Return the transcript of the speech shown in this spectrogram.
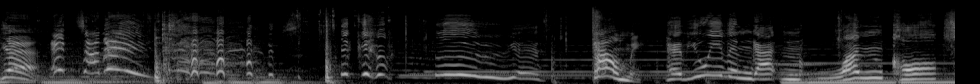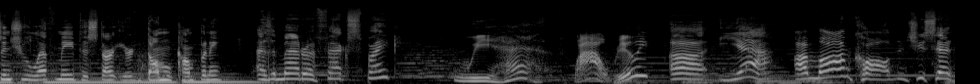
Yeah. It's a me! Ooh, yeah. Tell me, have you even gotten one call since you left me to start your dumb company? As a matter of fact, Spike, we have. Wow, really? Uh, yeah. Our mom called and she said,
